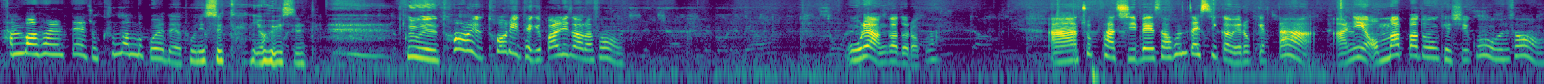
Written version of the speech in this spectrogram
한 번 할 때 좀 큰 맘 먹고 해야 돼요. 돈 있을 때, 여유 있을 때. 그리고 털이 털이 되게 빨리 자라서 오래 안 가더라고요. 아 초파 집에서 혼자 있으니까 외롭겠다. 아니 엄마 아빠도 계시고 해서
